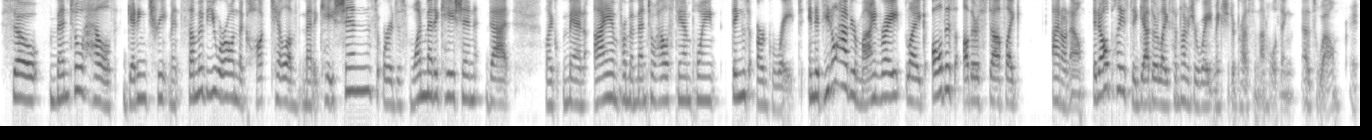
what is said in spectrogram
So, mental health, getting treatment. Some of you are on the cocktail of medications or just one medication that, like, man, I am from a mental health standpoint, things are great. And if you don't have your mind right, like all this other stuff, like, I don't know, it all plays together. Like sometimes your weight makes you depressed and that whole thing as well. Right.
